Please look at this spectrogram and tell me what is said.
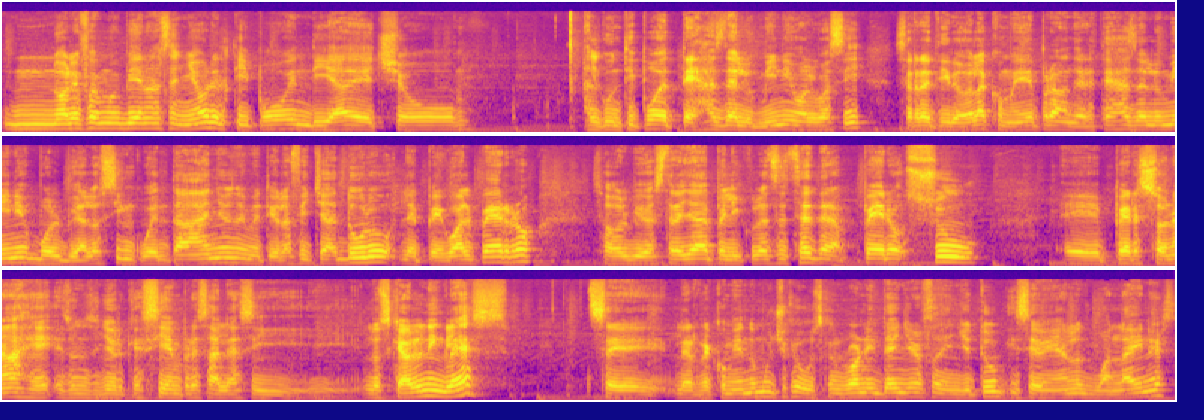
no le fue muy bien al señor. El tipo vendía, de hecho, algún tipo de tejas de aluminio o algo así. Se retiró de la comedia para vender tejas de aluminio, volvió a los 50 años, le metió la ficha duro, le pegó al perro, se volvió estrella de películas, etc. Pero su eh, personaje es un señor que siempre sale así. Los que hablan inglés, se, les recomiendo mucho que busquen Ronnie Dangerfield en YouTube y se vean los one-liners.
